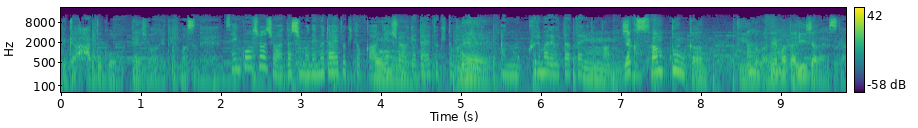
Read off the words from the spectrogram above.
でガーッとこうテンション上げてきますね。先行少女は私も眠たい時とか、うんテンション上げたい時とかに、ねえ。あの車で歌ったりとかうん。約します。3分間っていうのがね、またいいじゃないですか、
